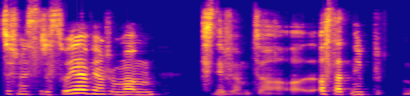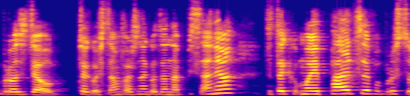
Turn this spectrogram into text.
coś mnie stresuje, wiem, że mam nie wiem, co, ostatni rozdział czegoś tam ważnego do napisania, to tak moje palce po prostu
